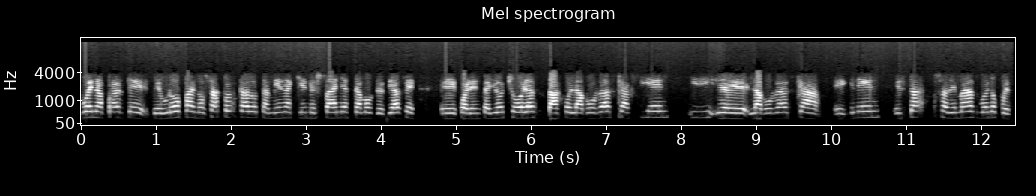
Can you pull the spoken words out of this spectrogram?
buena parte de Europa. Nos ha tocado también aquí en España, estamos desde hace eh, 48 horas bajo la borrasca 100 y eh, la borrasca eh, Glen. Estamos además, bueno, pues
